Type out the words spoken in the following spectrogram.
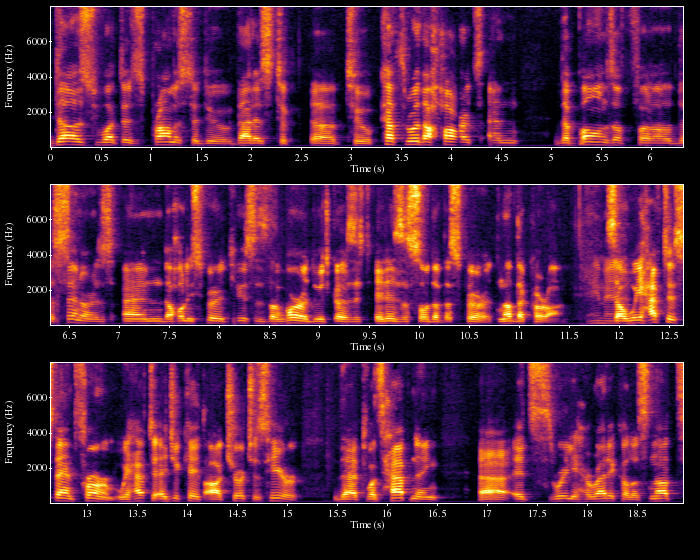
does what is promised to do. That is to uh, to cut through the hearts and the bones of uh, the sinners and the holy spirit uses the word because it, it is a sword of the spirit not the quran. Amen. so we have to stand firm. We have to educate our churches here that what's happening uh, it's really heretical. It's not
